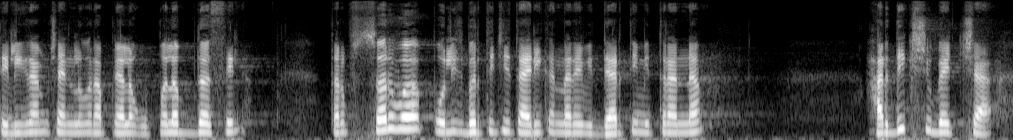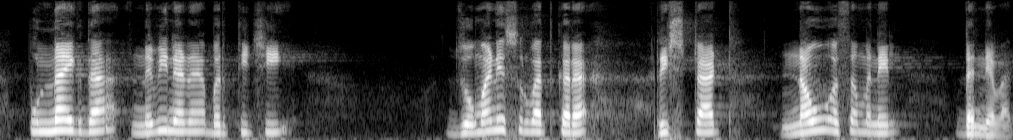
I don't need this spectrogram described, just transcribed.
टेलिग्राम चॅनलवर आपल्याला उपलब्ध असेल. तर सर्व पोलीस भरतीची तयारी करणाऱ्या विद्यार्थी मित्रांना हार्दिक शुभेच्छा. पुन्हा एकदा नवीन येणाऱ्या भरतीची जोमाने सुरुवात करा. रिस्टार्ट नऊ असं म्हणेल. धन्यवाद.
